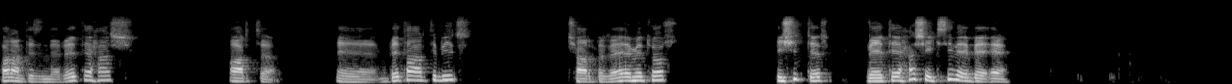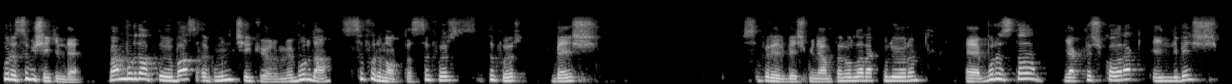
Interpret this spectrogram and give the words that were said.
parantezinde RTH artı e, beta artı 1 çarpı R emitör eşittir VTH eksi VBE. Burası bu şekilde. Ben buradan I bas akımını çekiyorum ve buradan 0.005 0.55 mAh olarak buluyorum. E, burası da yaklaşık olarak 55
